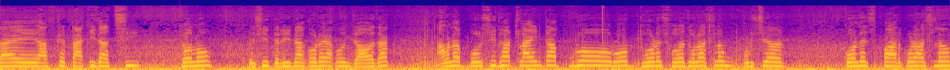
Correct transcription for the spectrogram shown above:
তাই আজকে টাকি যাচ্ছি। চলো বেশি দেরি না করে এখন যাওয়া যাক। আমরা বসিরহাট লাইনটা পুরো রোড ধরে সোজা চলে আসলাম, বসিরহাট কলেজ পার করে আসলাম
